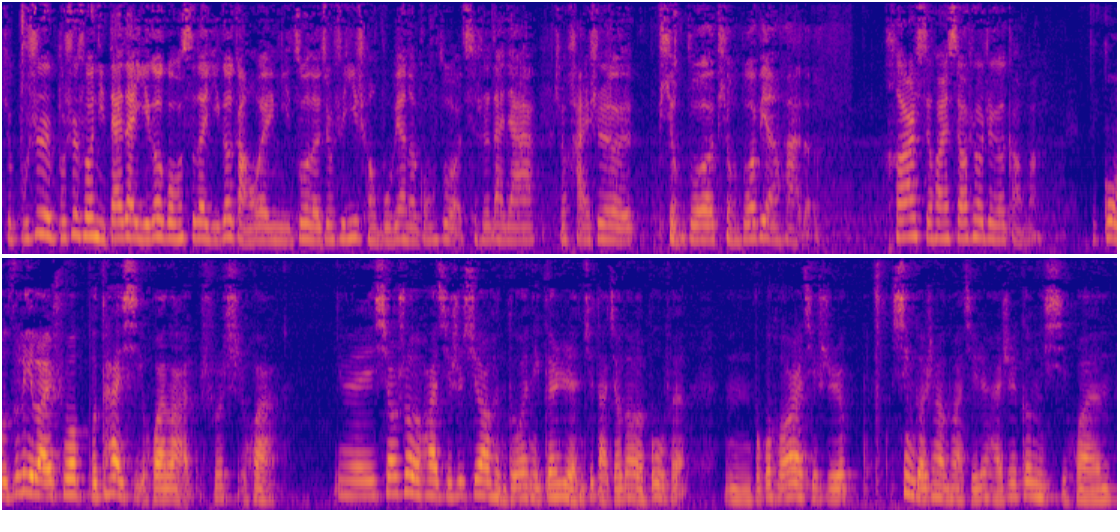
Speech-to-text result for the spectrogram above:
就不是不是说你待在一个公司的一个岗位，你做的就是一成不变的工作，其实大家就还是挺多挺多变化的。何儿喜欢销售这个岗吗？骨子里来说不太喜欢啦，说实话，因为销售的话其实需要很多你跟人去打交道的部分。嗯，不过何二其实性格上的话，其实还是更喜欢。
